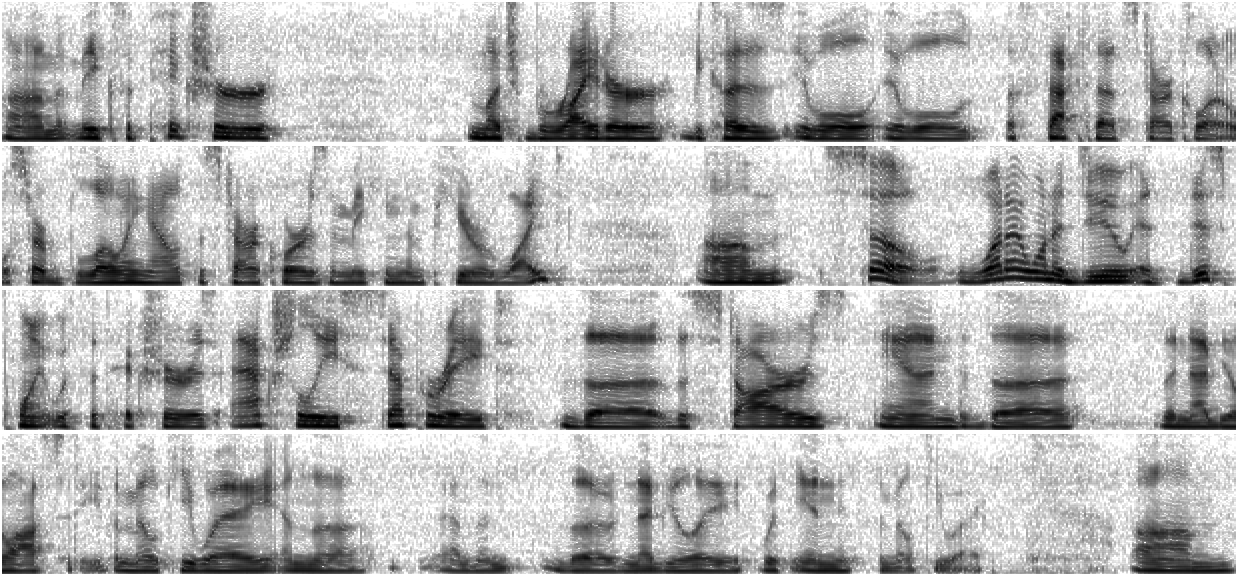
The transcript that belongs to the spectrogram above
um, make the picture much brighter because it will it will affect that star color. It will start blowing out the star cores and making them pure white. Um, so what I want to do at this point with the picture is actually separate the the stars and the the nebulosity, the Milky Way and the and the the nebulae within the Milky Way. Um,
